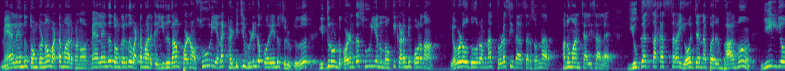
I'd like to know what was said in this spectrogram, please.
மேலேருந்து தொங்கணும் வட்டமாக இருக்கணும். மேலேருந்து தொங்குறது வட்டமாக இருக்குது இதுதான் பழம். சூரியனை கடித்து விழுங்க போகிறேன்னு சொல்லிட்டு இத்தினோண்டு குழந்தை சூரியனை நோக்கி கிளம்பி போகிறதான் எவ்வளவு தூரம்னா துளசிதாசர் சொன்னார் ஹனுமான் சாலிசால யுக சகசிர யோஜன பரு பானு லீல்யோ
